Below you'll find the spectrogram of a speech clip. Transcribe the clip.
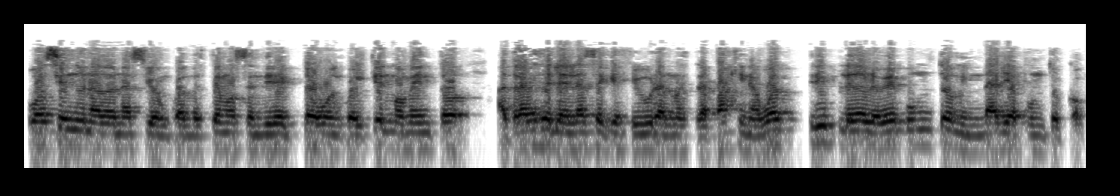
o haciendo una donación cuando estemos en directo o en cualquier momento a través del enlace que figura en nuestra página web www.mindalia.com.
